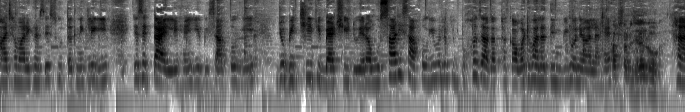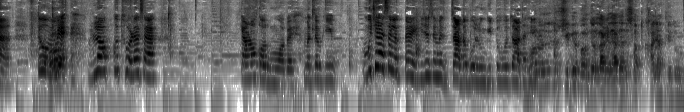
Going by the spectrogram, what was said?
आज हमारे घर से सूतक निकलेगी जैसे टाइलें हैं ये भी साफ़ होगी जो बिछी थी बेडशीट वगैरह वो सारी साफ़ होगी मतलब कि बहुत ज़्यादा थकावट वाला दिन भी होने वाला है। आप समझे ना लोग? हाँ तो और- मैं व्लॉग को थोड़ा सा क्या ना करूँ अब मतलब कि मुझे ऐसा लगता है कि जैसे मैं ज़्यादा बोलूँगी तो वो ज़्यादा ही तो लग जाता है तो सब खा जाती तू।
